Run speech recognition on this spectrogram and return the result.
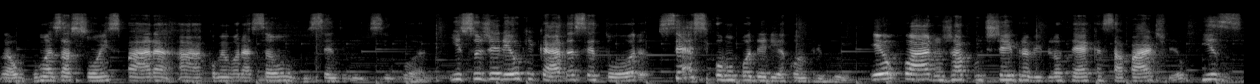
algumas ações para a comemoração dos 125 anos. E sugeriu que cada setor dissesse como poderia contribuir. Eu, claro, já puxei para a biblioteca essa parte, eu fiz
